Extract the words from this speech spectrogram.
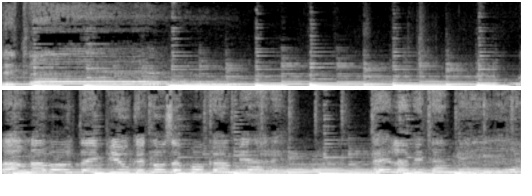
Di te. Ma una volta in più che cosa può cambiare nella vita mia?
